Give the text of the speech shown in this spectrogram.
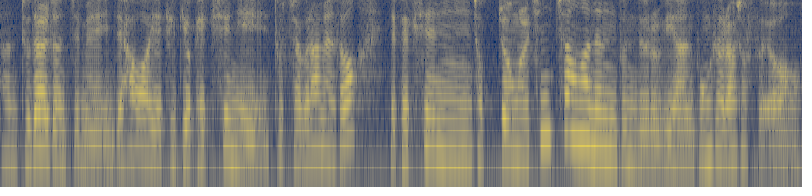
한 두 달 전쯤에 이제 하와이에 드디어 백신이 도착을 하면서 이제 백신 접종을 신청하는 분들을 위한 봉사를 하셨어요.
